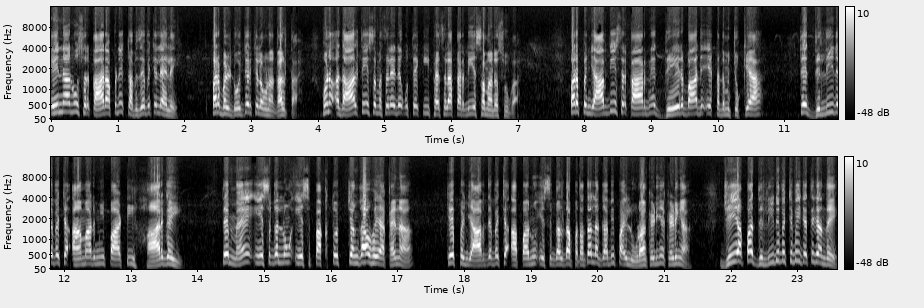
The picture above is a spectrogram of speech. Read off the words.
ਇਹਨਾਂ ਨੂੰ ਸਰਕਾਰ ਆਪਣੇ ਕਬਜ਼ੇ ਵਿੱਚ ਲੈ ਲੇ, ਪਰ ਬਲਡੋਜ਼ਰ ਚਲਾਉਣਾ ਗਲਤ ਆ। ਹੁਣ ਅਦਾਲਤ ਇਸ ਮਸਲੇ ਦੇ ਉੱਤੇ ਕੀ ਫੈਸਲਾ ਕਰਦੀ ਹੈ, ਸਮਾਂ ਦੱਸੂਗਾ। ਪਰ ਪੰਜਾਬ ਦੀ ਸਰਕਾਰ ਨੇ ਦੇਰ ਬਾਅਦ ਇਹ ਕਦਮ ਚੁੱਕਿਆ ਤੇ ਦਿੱਲੀ ਦੇ ਵਿੱਚ ਆਮ ਆਦਮੀ ਪਾਰਟੀ ਹਾਰ ਗਈ। ਤੇ ਮੈਂ ਇਸ ਗੱਲੋਂ ਇਸ ਪੱਖ ਤੋਂ ਚੰਗਾ ਹੋਇਆ ਕਹਿਣਾ ਕਿ ਪੰਜਾਬ ਦੇ ਵਿੱਚ ਆਪਾਂ ਨੂੰ ਇਸ ਗੱਲ ਦਾ ਪਤਾ ਤਾਂ ਲੱਗਾ ਵੀ ਭਾਈ ਲੋੜਾਂ ਕਿਹੜੀਆਂ ਕਿਹੜੀਆਂ। ਜੇ ਆਪਾਂ ਦਿੱਲੀ ਦੇ ਵਿੱਚ ਵੀ ਜਿੱਤ ਜਾਂਦੇ,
